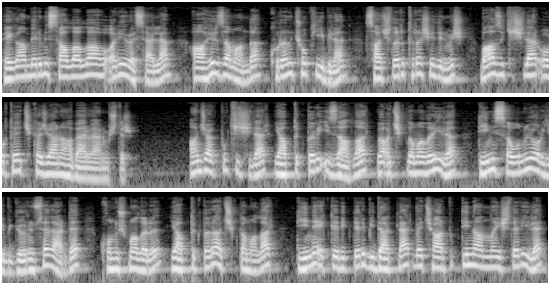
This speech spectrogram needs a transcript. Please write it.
Peygamberimiz sallallahu aleyhi ve sellem ahir zamanda Kur'an'ı çok iyi bilen, saçları tıraş edilmiş bazı kişiler ortaya çıkacağını haber vermiştir. Ancak bu kişiler yaptıkları izahlar ve açıklamalarıyla dini savunuyor gibi görünseler de konuşmaları, yaptıkları açıklamalar, dine ekledikleri bidatler ve çarpık din anlayışları ile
